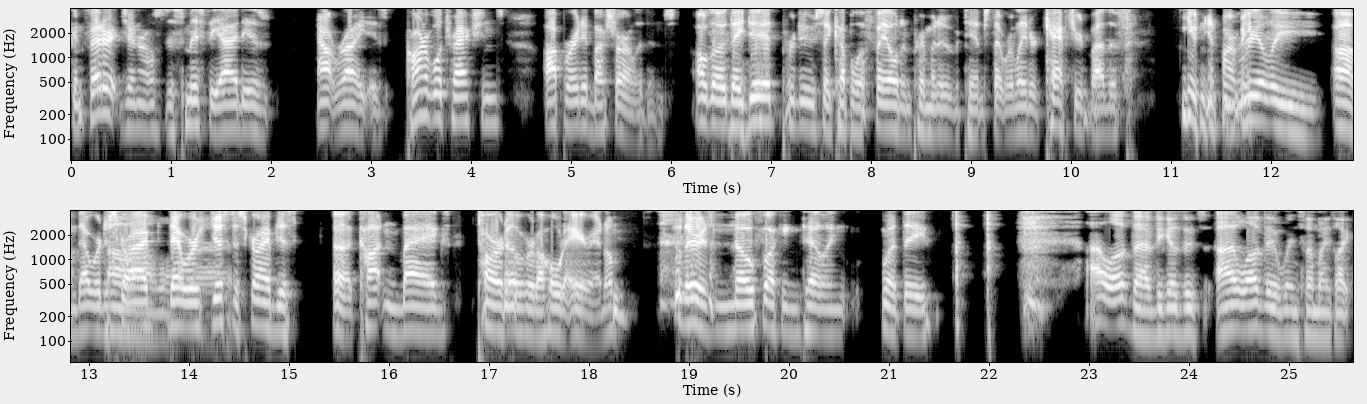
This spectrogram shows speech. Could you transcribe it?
Confederate generals dismissed the ideas outright as carnival attractions operated by charlatans. Although they did produce a couple of failed and primitive attempts that were later captured by the Union Army. Really? Um, that were described Oh, that were wow. just described as uh, cotton bags tarred over to hold air in them. So there is no fucking telling what they. I love that because it's. I love it when somebody's like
